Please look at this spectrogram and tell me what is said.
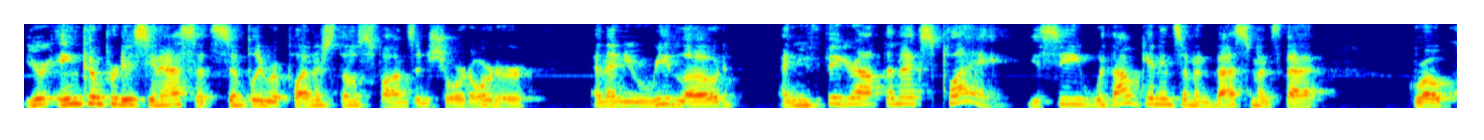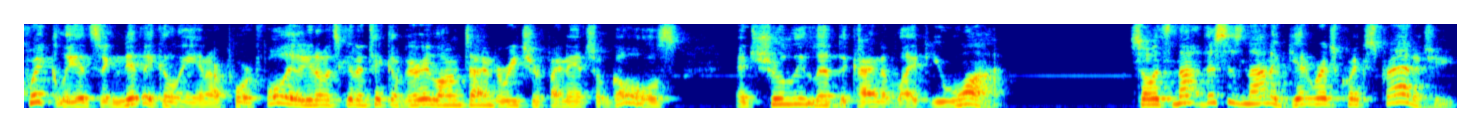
Your income producing assets simply replenish those funds in short order, and then you reload and you figure out the next play. You see, without getting some investments that grow quickly and significantly in our portfolio, you know, it's going to take a very long time to reach your financial goals and truly live the kind of life you want. So it's not, this is not a get rich quick strategy.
